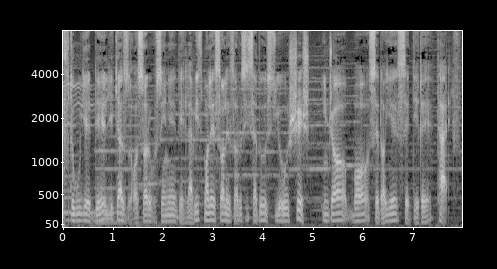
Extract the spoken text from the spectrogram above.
گفتگوی دل یکی از آثار حسین دهلوی مال سال 1336 اینجا با صدای صدیق تعریف.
